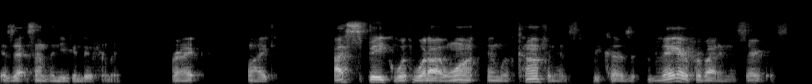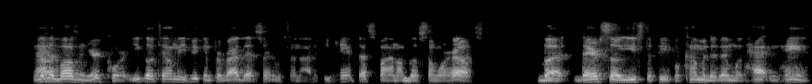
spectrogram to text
Is that something you can do for me? Right? Like I speak with what I want and with confidence because they are providing the service. Now yeah. the ball's in your court. You go tell me if you can provide that service or not. If you can't, that's fine. I'll go somewhere else. But they're so used to people coming to them with hat in hand.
